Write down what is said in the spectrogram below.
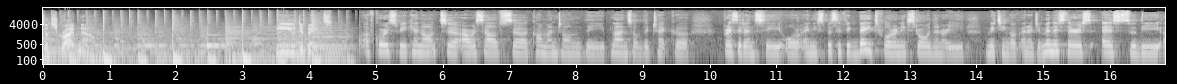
Subscribe now. EU debates. Of course, we cannot uh, ourselves uh, comment on the plans of the Czech uh, presidency or any specific date for an extraordinary meeting of energy ministers. As to the uh,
